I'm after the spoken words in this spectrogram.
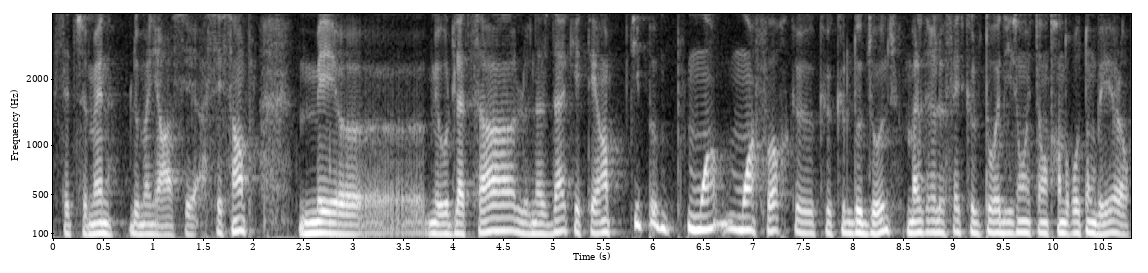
cette semaine de manière assez, simple. Mais, euh, mais au-delà de ça, le Nasdaq était un petit peu moins, moins fort que, que, le Dow Jones, malgré le fait que le taux à 10 ans était en train de retomber. Alors,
